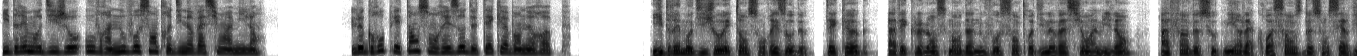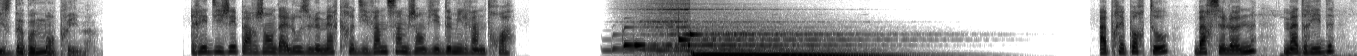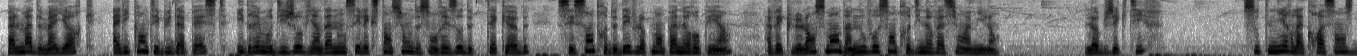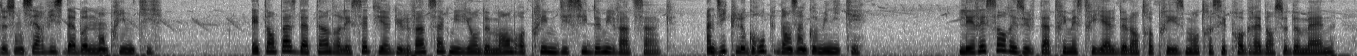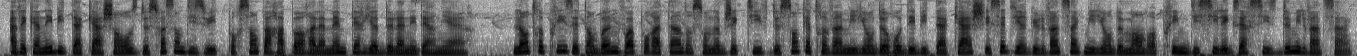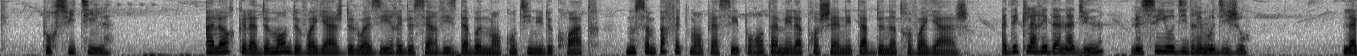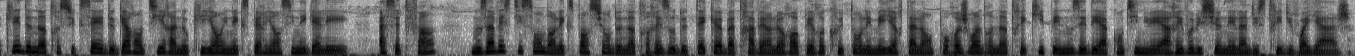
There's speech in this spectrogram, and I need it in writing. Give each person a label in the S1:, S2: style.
S1: Idremo Dijo ouvre un nouveau centre d'innovation à Milan. Le groupe étend son réseau de Tech Hub en Europe.
S2: Idremo Dijo étend son réseau de Tech Hub avec le lancement d'un nouveau centre d'innovation à Milan, afin de soutenir la croissance de son service d'abonnement prime.
S1: Rédigé par Jean Dalouse le mercredi 25 janvier 2023. Après Porto, Barcelone, Madrid, Palma de Majorque, Alicante et Budapest, Idremo Dijo vient d'annoncer l'extension de son réseau de Tech Hub, ses centres de développement pan-européens, avec le lancement d'un nouveau centre d'innovation à Milan. L'objectif? Soutenir la croissance de son service d'abonnement Prime qui
S3: est en passe d'atteindre les 7,25 millions de membres Prime d'ici 2025,
S1: indique le groupe dans un communiqué.
S3: Les récents résultats trimestriels de l'entreprise montrent ses progrès dans ce domaine, avec un EBITDA cash en hausse de 78% par rapport à la même période de l'année dernière. L'entreprise est en bonne voie pour atteindre son objectif de 180 millions d'euros d'EBITDA cash et 7,25 millions de membres primes d'ici l'exercice 2025.
S1: Poursuit-il.
S3: Alors que la demande de voyages de loisirs et de services d'abonnement continue de croître, nous sommes parfaitement placés pour entamer la prochaine étape de notre voyage.
S1: A déclaré Dana Dune, le CEO Dijo.
S3: La clé de notre succès est de garantir à nos clients une expérience inégalée. À cette fin, nous investissons dans l'expansion de notre réseau de Tech Hub à travers l'Europe et recrutons les meilleurs talents pour rejoindre notre équipe et nous aider à continuer à révolutionner l'industrie du voyage.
